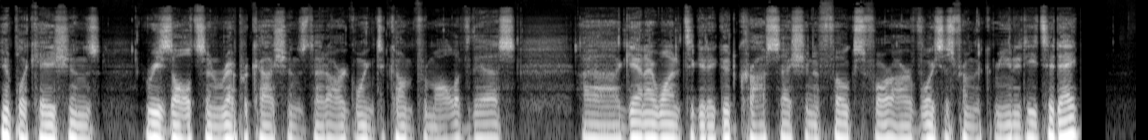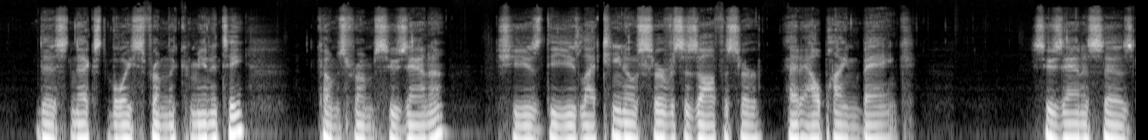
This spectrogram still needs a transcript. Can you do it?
implications, results, and repercussions that are going to come from all of this. Uh, again, I wanted to get a good cross section of folks for our voices from the community today. This next voice from the community comes from Susanna. She is the Latino Services Officer at Alpine Bank. Susanna says,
